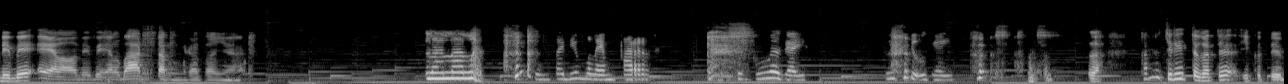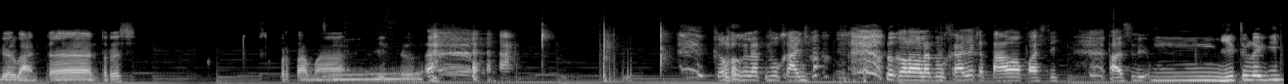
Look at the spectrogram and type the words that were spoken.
DBL DBL Banten katanya Lah lah lah. Sumpah dia melempar ke gue guys. Lucu guys. kan lu cerita katanya ikut DBL Banten terus pertama Hmm. itu. Kalau ngeliat mukanya lu kalau ngeliat mukanya ketawa pasti asli hmm, gitu lagi.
